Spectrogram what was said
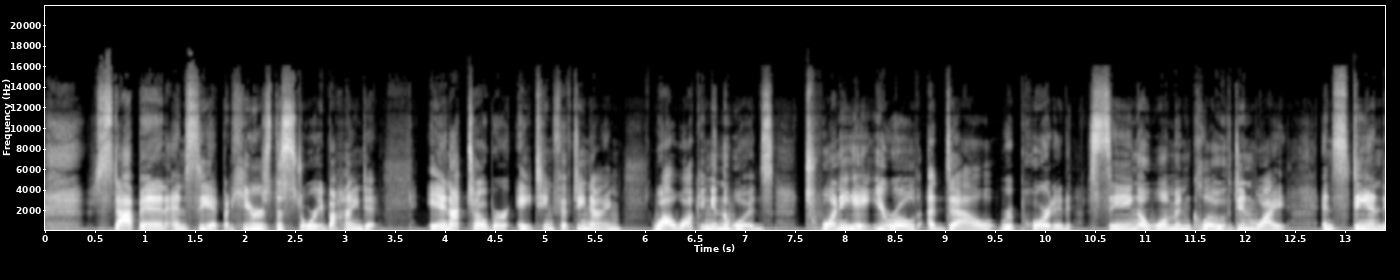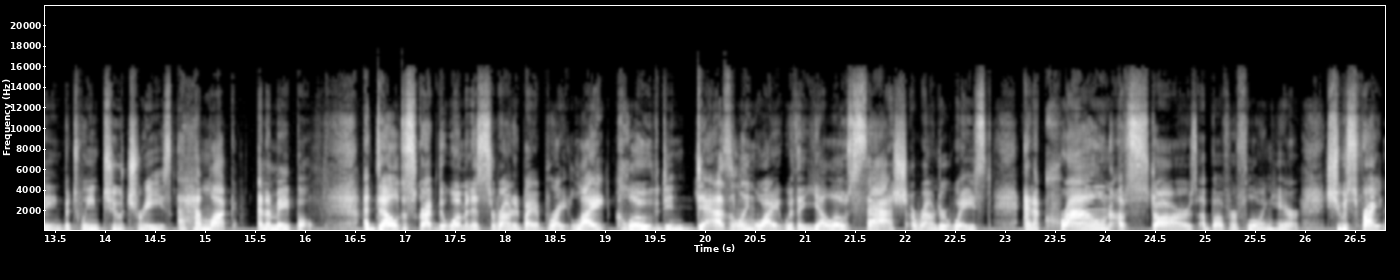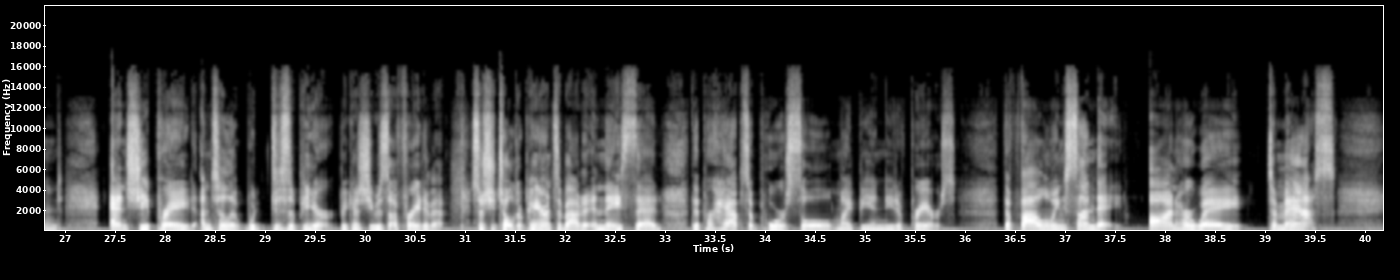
Stop in and see it. But here's the story behind it. In October 1859, while walking in the woods, 28 year old Adele reported seeing a woman clothed in white and standing between two trees, a hemlock and a maple. Adele described the woman as surrounded by a bright light, clothed in dazzling white with a yellow sash around her waist and a crown of stars above her flowing hair. She was frightened and she prayed until it would disappear because she was afraid of it. So she told her parents about it and they said that perhaps a poor soul might be in need of prayers. The following Sunday, on her way to Mass,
